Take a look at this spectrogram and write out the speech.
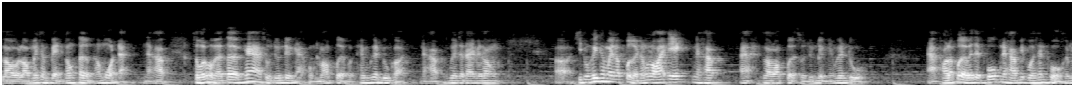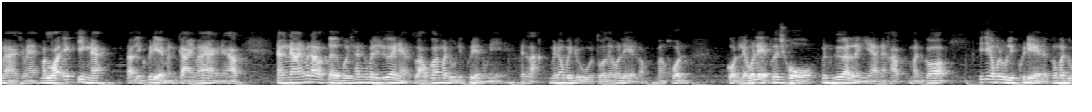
เราเราไม่จำเป็นต้องเติมทั้งหมดอะนะครับ สมมติผมจะเติมแค่ 0.1อะผมลองเปิดให้เพื่อนดูก่อนนะครับเพื่อนจะได้ไม่ต้องคิดว่าเฮ้ยทำไมเราเปิดตั้ง 100x นะครับอะเราลองเปิด 0.1 ให้เพื่อนดู อะพอเราเปิดไปเสร็จปุ๊บนะครับมี position โผล่ขึ้นมาใช่ไหมมัน 100x จริงนะแต่ liquidate มันไกลมากนะครับดังนั้นเวลาเราเติม position เข้าไปเรื่อยๆเนี่ยเราก็มาดู liquidate ตรงนี้เป็นหลักไม่ต้องไปดูตัว leverage หรอกบางคนกด leverage เพื่อโชว์เพื่อนๆอะไรเงี้ยนะครับมันก็ที่จริงเรามาดู liquidate แล้วก็มาดู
